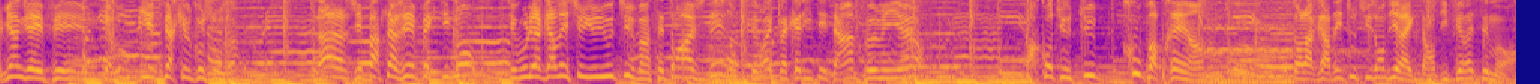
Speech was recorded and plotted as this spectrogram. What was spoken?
savais bien que j'avais fait, j'avais oublié de faire quelque chose. hein. Là, j'ai partagé effectivement. Si vous voulez regarder sur YouTube, hein, c'est en HD, donc c'est vrai que la qualité était un peu meilleure. Par contre, YouTube coupe après, hein, donc autant la regarder tout de suite en direct. hein, en différé, c'est mort.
